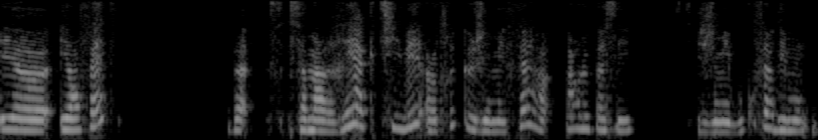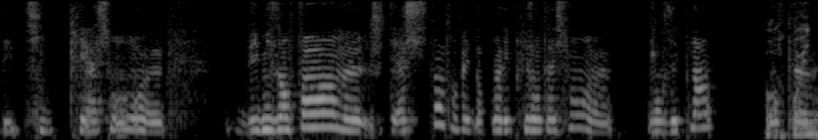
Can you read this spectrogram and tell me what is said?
Et, euh, et en fait, bah, ça m'a réactivé un truc que j'aimais faire par le passé. J'aimais beaucoup faire des, des petites créations, des mises en forme. J'étais assistante en fait, donc moi les présentations, j'en faisais plein. Euh,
